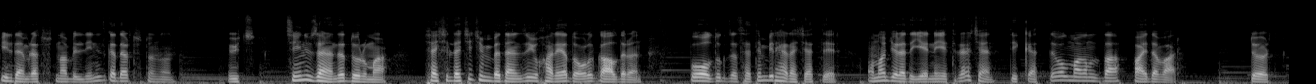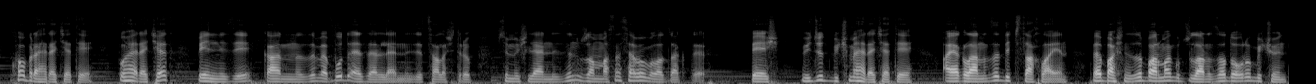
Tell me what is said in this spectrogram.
bir dəmirə tutuna bildiyiniz qədər tutunun. 3. Çiyin üzərində durma. Şəkildəki kimi bədəninizi yuxarıya doğru qaldırın. Bu olduqca çətin bir hərəkətdir. Ona görə də yerinə yetirərkən diqqətli olmağınızda fayda var. 4. Kobra hərəkəti. Bu hərəkət belinizi, qarnınızı və bud əzələlərinizi çalışdırıb sümüklərinizin uzanmasına səbəb olacaqdır. 5. Vücud bükmə hərəkəti. Ayaqlarınızı dik saxlayın və başınızı barmaq uclarınıza doğru bükün.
